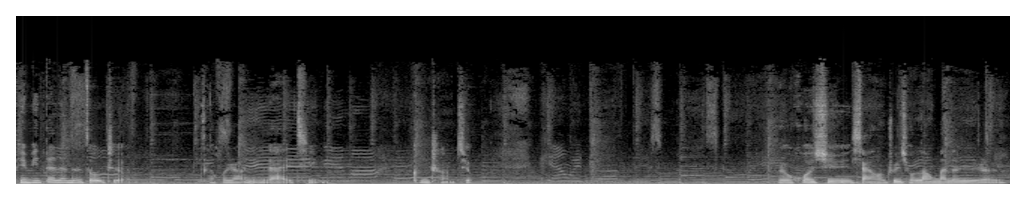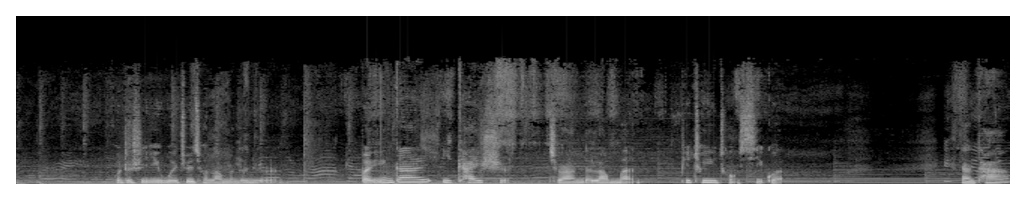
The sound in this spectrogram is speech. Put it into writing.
平平淡淡的走着，才会让你们的爱情。更长久。而或许想要追求浪漫的女人，或者是一味追求浪漫的女人，本应该一开始就让你的浪漫变成一种习惯，让他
